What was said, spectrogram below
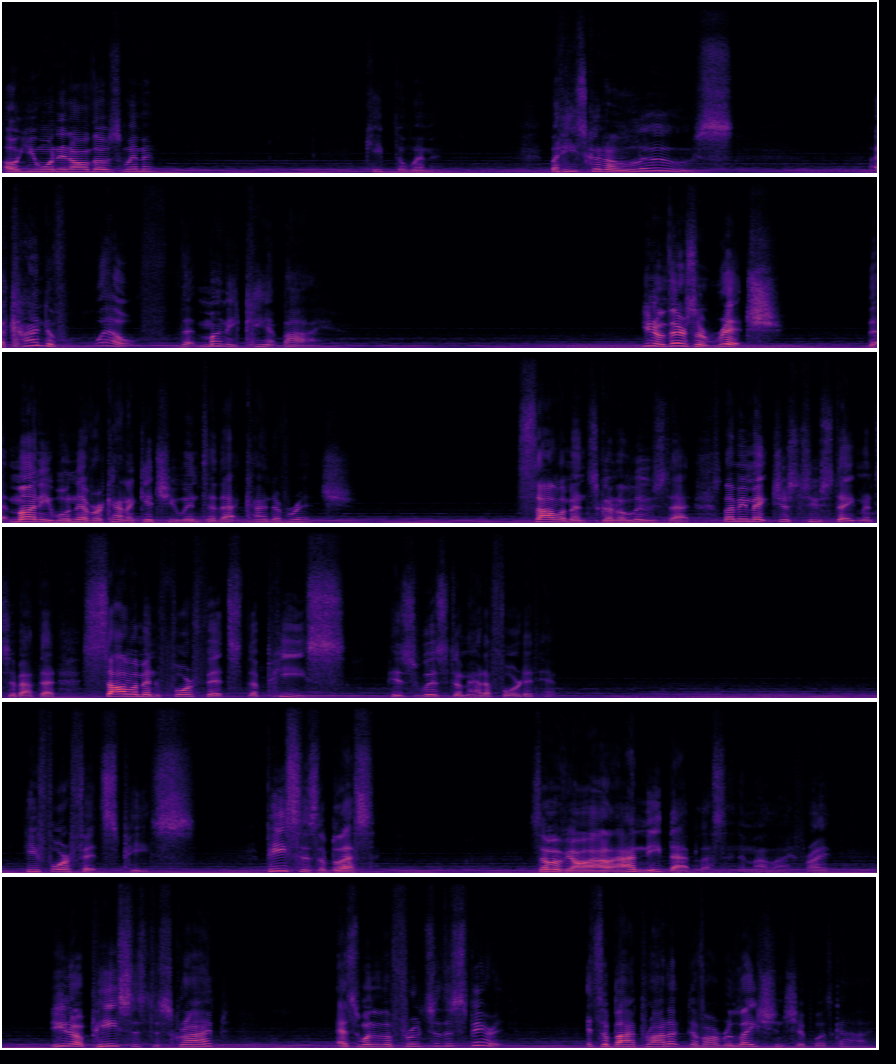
Oh, you wanted all those women? Keep the women." But he's going to lose a kind of wealth that money can't buy. You know, there's a rich that money will never kind of get you into that kind of rich. Solomon's going to lose that. Let me make just two statements about that. Solomon forfeits the peace his wisdom had afforded him. He forfeits peace. Peace is a blessing. Some of y'all, I need that blessing in my life, right? Do you know peace is described as one of the fruits of the Spirit? It's a byproduct of our relationship with God.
